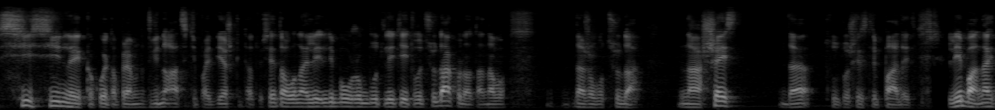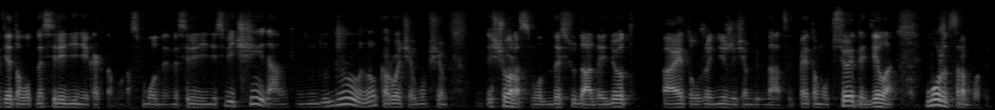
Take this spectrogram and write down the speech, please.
сильной какой-то прям 12 поддержки. Да, то есть это она либо уже будет лететь вот сюда куда-то, даже вот сюда, на 6, да, тут уж если падать, либо она где-то вот на середине, как там у нас модные, на середине свечи, там, ну, короче, в общем, еще раз вот до сюда дойдет, а это уже ниже, чем 12, поэтому все это дело может сработать.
